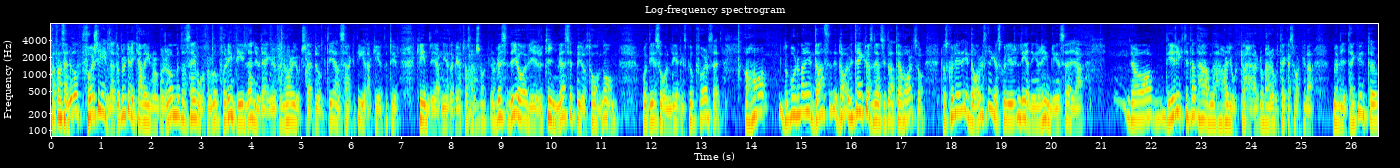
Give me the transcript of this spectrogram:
Att han sen uppför sig illa, då brukar vi kalla in honom på rummet och säga åt honom uppför dig inte illa nu längre för nu har du gjort sådär dumt igen, sagt elakheter till kvinnliga medarbetare och sådana mm. saker. Och det, det gör vi rutinmässigt med just honom. Och det är så en ledning ska uppföra sig. Jaha, då borde man i das, vi tänker oss den att det har varit så. Då skulle, I dagens läge skulle ledningen rimligen säga Ja, det är riktigt att han har gjort det här, de här otäcka sakerna. Men vi tänker inte,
